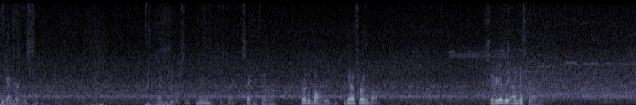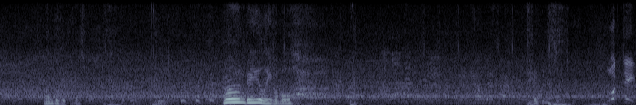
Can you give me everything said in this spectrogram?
Who got hurt this time? Mike Peterson. Yeah, just our second tight end. Throw the ball, dude. You gotta throw the ball. Severely underthrown. Unbelievable. Unbelievable. I hate these plays. Look deep.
